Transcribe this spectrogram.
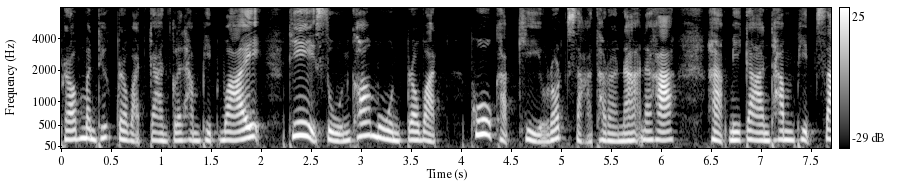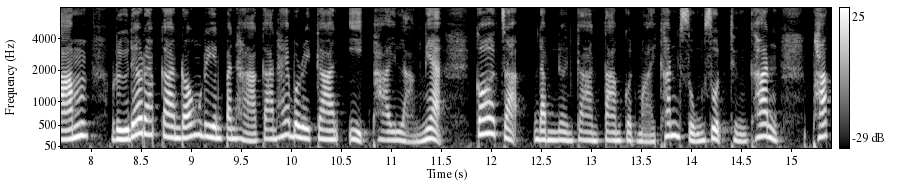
พร้อมบันทึกประวัติการกระทำผิดไว้ ที่ศูนย์ข้อมูลประวัติ ผู้ขับขี่รถสาธารณะนะคะ หากมีการทำผิดซ้ำหรือได้รับการร้องเรียนปัญหาการให้บริการอีกภายหลังเนี่ยก็จะดำเนินการตามกฎหมายขั้นสูงสุดถึงขั้น พัก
